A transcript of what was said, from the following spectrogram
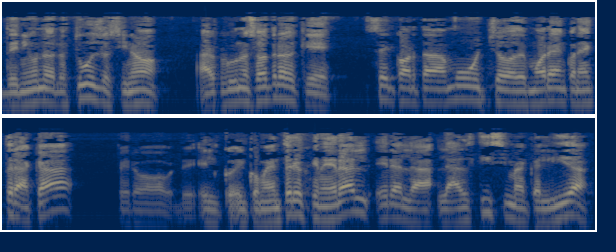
de ninguno de los tuyos, sino algunos otros que se cortaba mucho, demoraba en conectar. Acá, pero el, comentario general era la, altísima calidad.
